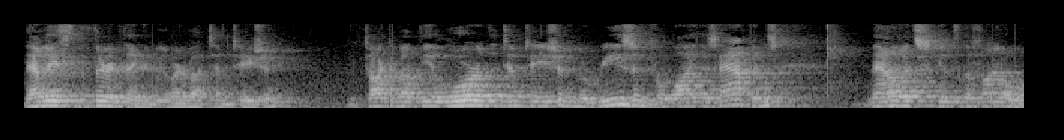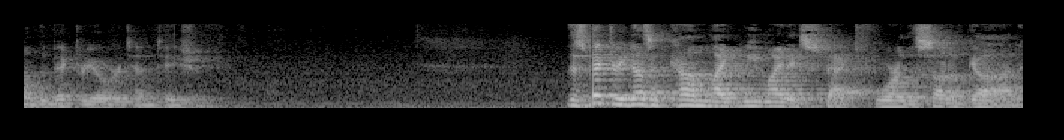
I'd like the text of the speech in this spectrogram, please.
That leads to the third thing that we learn about temptation. We've talked about the allure of the temptation and the reason for why this happens. Now let's get to the final one the victory over temptation. This victory doesn't come like we might expect for the Son of God,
